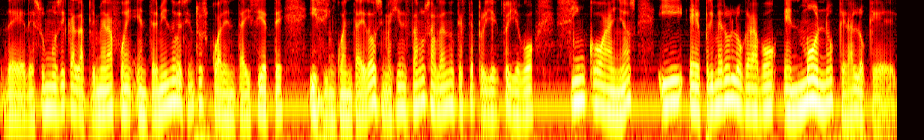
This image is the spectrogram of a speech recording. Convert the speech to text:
de, su música. La primera fue entre 1947 y 52. Imagínense, estamos hablando que este proyecto llevó cinco años y eh, primero lo grabó en mono, que era lo que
